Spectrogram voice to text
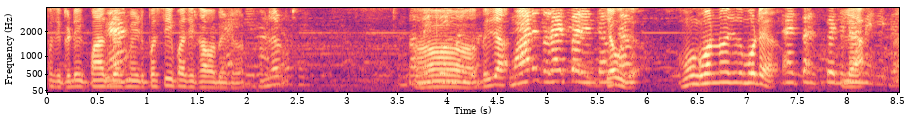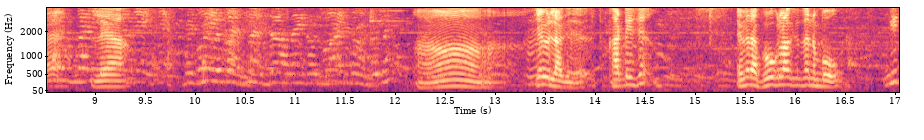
પછી ઘડી 5 10 મિનિટ પછી પછી ખાવા બેઠો સમજણ હા પીઝા કેવું છે હું ગવન છે તો મોટે રાત લે હા કેવી લાગે છે ખાટી છે એને તો ભૂખ લાગશે તને બહુ મેં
